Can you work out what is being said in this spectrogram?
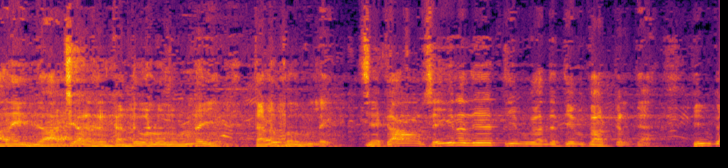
அதை இந்த ஆட்சியாளர்கள் கண்டுகொள்வதும் இல்லை தடுப்பதும் இல்லை. சரி, காரணம் செய்கிறதே திமுக அந்த திமுக ஆட்கள் தான். திமுக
